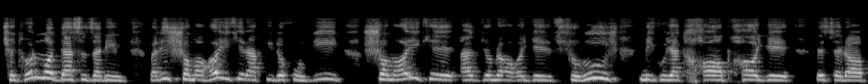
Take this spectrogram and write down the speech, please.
چطور ما دست زدیم؟ ولی شماهایی که رفتید و خوندید شماهایی که از جمله آقای سروش می‌گوید خوابهای به صلاح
